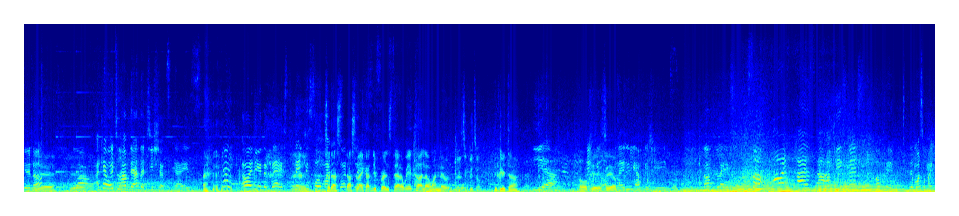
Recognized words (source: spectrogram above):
you know? Yeah, yeah. Wow. I can't wait to have the other t-shirts, guys. Hey, I want you the best. Uh, thank you so much. So that's God that's like a different style. What you call that one? The, There's a glitter. the glitter. Yeah. Okay, Thank so you. you And I really appreciate it. God bless. So Owen has uh, a business. Okay, the motorbike.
